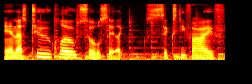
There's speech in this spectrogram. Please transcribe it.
And that's too close, so we'll say like 65.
